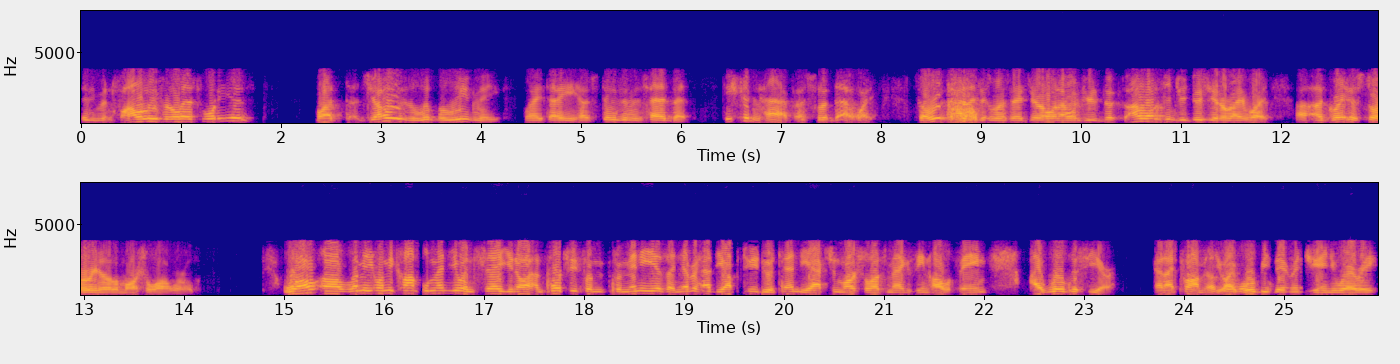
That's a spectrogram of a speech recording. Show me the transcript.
Has he been following me for the last forty years?" But Joe is, believe me, when I tell you, he has things in his head that he shouldn't have. Let's put it that way. So with that, I just want to say, Joe, and I want you, to, I want to introduce you the right way. Uh, a great historian of the martial art world. Well, uh, let me let me compliment you and say, you know, unfortunately, for for many years, I never had the opportunity to attend the Action Martial Arts Magazine Hall of Fame. I will this year, and I promise you, I will be there in January.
